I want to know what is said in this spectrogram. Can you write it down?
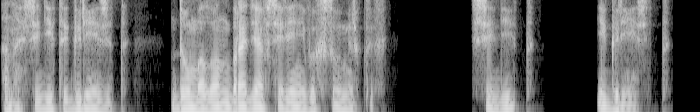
Она сидит и грезит, — думал он, бродя в сиреневых сумерках. Сидит и грезит.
